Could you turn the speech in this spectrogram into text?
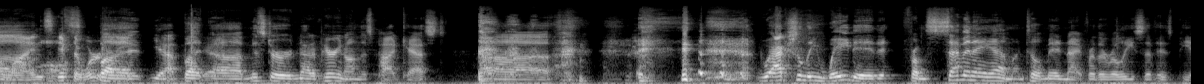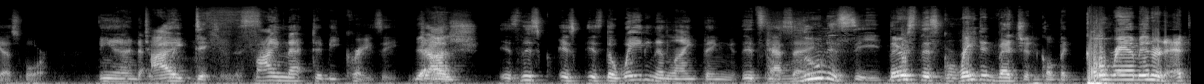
Uh, lines if there were. any. but yeah, but Yeah. Uh, Mr. Not appearing on this podcast. Uh, we actually waited from 7 a.m. until midnight for the release of his PS4, and I Ridiculous. find that to be crazy. Yeah, Josh, is this is is the waiting in line thing? It's passe? lunacy. There's this great invention called the GoRAM Internet.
